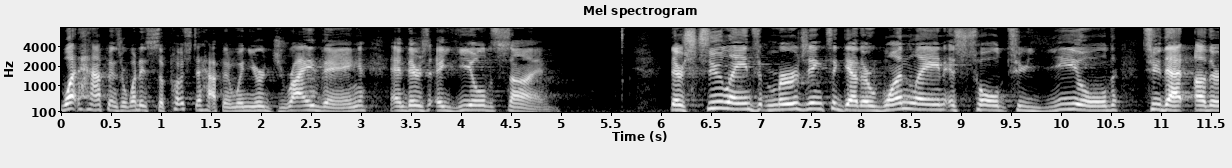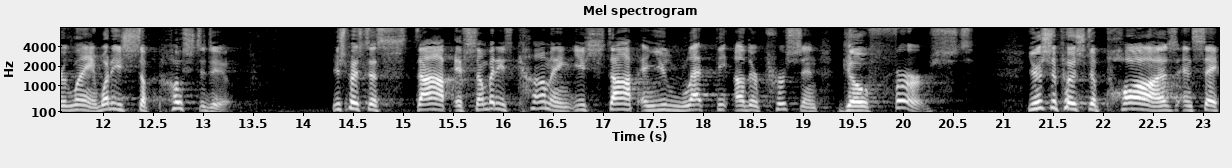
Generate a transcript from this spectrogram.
what happens or what is supposed to happen when you're driving and there's a yield sign? There's two lanes merging together. One lane is told to yield to that other lane. What are you supposed to do? You're supposed to stop. If somebody's coming, you stop and you let the other person go first. You're supposed to pause and say,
